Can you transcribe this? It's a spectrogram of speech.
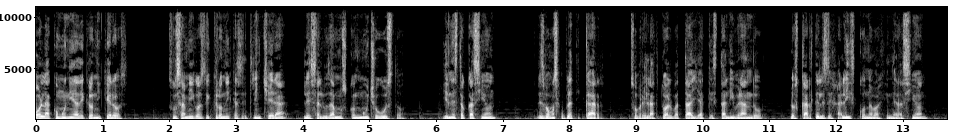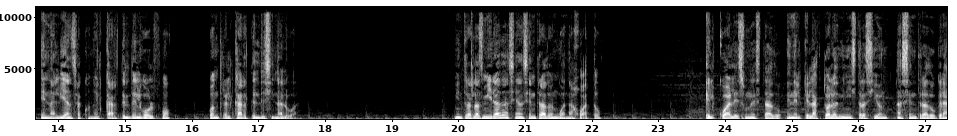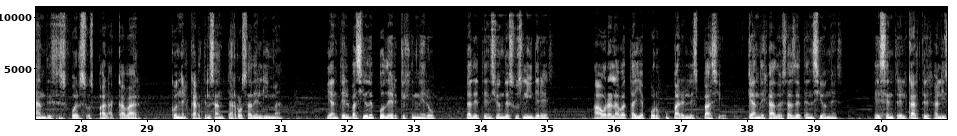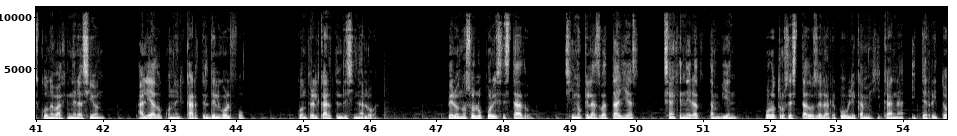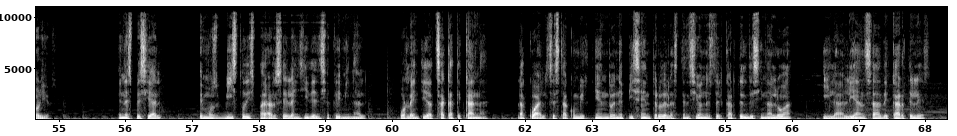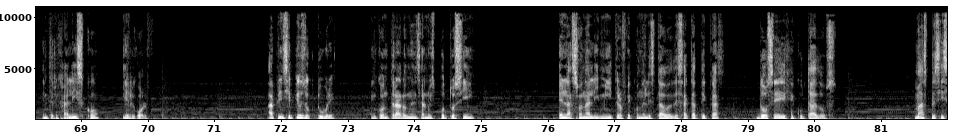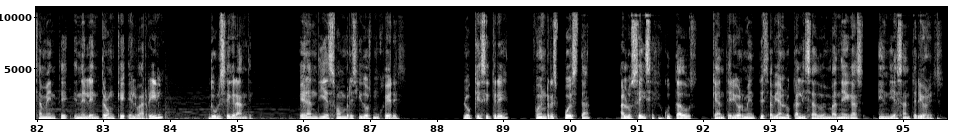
Hola comunidad de croniqueros. Sus amigos de Crónicas de Trinchera les saludamos con mucho gusto. Y en esta ocasión les vamos a platicar sobre la actual batalla que está librando los cárteles de Jalisco Nueva Generación en alianza con el cártel del Golfo contra el cártel de Sinaloa. Mientras las miradas se han centrado en Guanajuato, el cual es un estado en el que la actual administración ha centrado grandes esfuerzos para acabar con el cártel Santa Rosa de Lima, y ante el vacío de poder que generó la detención de sus líderes, ahora la batalla por ocupar el espacio que han dejado esas detenciones es entre el cártel Jalisco Nueva Generación, aliado con el cártel del Golfo, contra el cártel de Sinaloa. Pero no solo por ese estado, sino que las batallas se han generado también por otros estados de la República Mexicana y territorios. En especial, hemos visto dispararse la incidencia criminal por la entidad zacatecana, la cual se está convirtiendo en epicentro de las tensiones del cártel de Sinaloa y la alianza de cárteles entre Jalisco y el Golfo. A principios de octubre, encontraron en San Luis Potosí, en la zona limítrofe con el estado de Zacatecas, 12 ejecutados, más precisamente en el entronque El Barril, Dulce Grande. Eran 10 hombres y dos mujeres. Lo que se cree fue en respuesta a los seis ejecutados que anteriormente se habían localizado en Vanegas en días anteriores.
